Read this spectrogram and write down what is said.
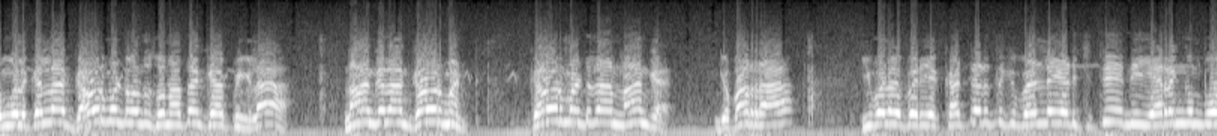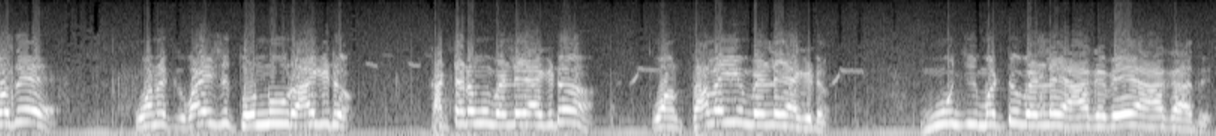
உங்களுக்கு எல்லாம் கவர்மெண்ட் வந்து சொன்னா தான் கேப்பீங்களா? நாங்க தான் கவர்மெண்ட் கவர்மெண்ட் தான் நாங்க. இங்க பாருடா இவ்வளவு பெரிய கட்டடத்துக்கு வெள்ளை அடிச்சிட்டு நீ இறங்கும் போது உனக்கு வயசு தொண்ணூறு ஆகிடும். கட்டடமும் வெள்ளையாகிடும் உன் தலையும் வெள்ளையாகிடும். மூஞ்சி மட்டும் வெள்ளை ஆகவே ஆகாது.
